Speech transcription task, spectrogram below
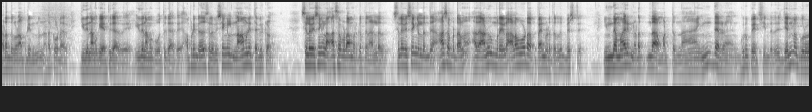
நடந்துக்கணும் அப்படின்னு நடக்கக்கூடாது. இது நமக்கு ஏற்றுக்காது இது நமக்கு ஒத்துக்காது. அப்படின்றது சில விஷயங்கள் நாமளே தவிர்க்கணும். சில விஷயங்கள் ஆசைப்படாமல் இருக்கிறது நல்லது. சில விஷயங்கள் வந்து ஆசைப்பட்டாலும் அது அணுகுமுறையில் அளவோடு பயன்படுத்துறது பெஸ்ட்டு இந்த மாதிரி நடந்தால் மட்டும்தான் இந்த குரு பயிற்சின்றது ஜென்ம குரு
